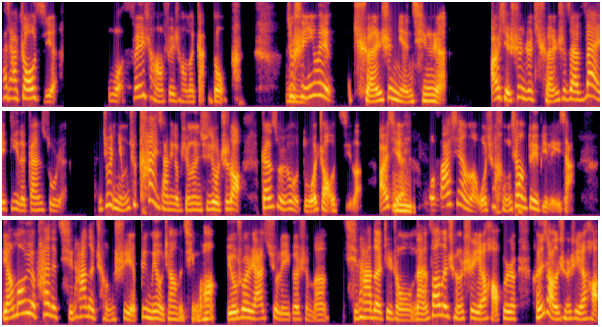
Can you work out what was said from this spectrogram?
大家着急。我非常非常的感动，就是因为全是年轻人，而且甚至全是在外地的甘肃人，就是你们去看一下那个评论区就知道甘肃人有多着急了。而且我发现了，我去横向对比了一下，羊毛月拍的其他的城市也并没有这样的情况。比如说人家去了一个什么其他的这种南方的城市也好，或者很小的城市也好，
